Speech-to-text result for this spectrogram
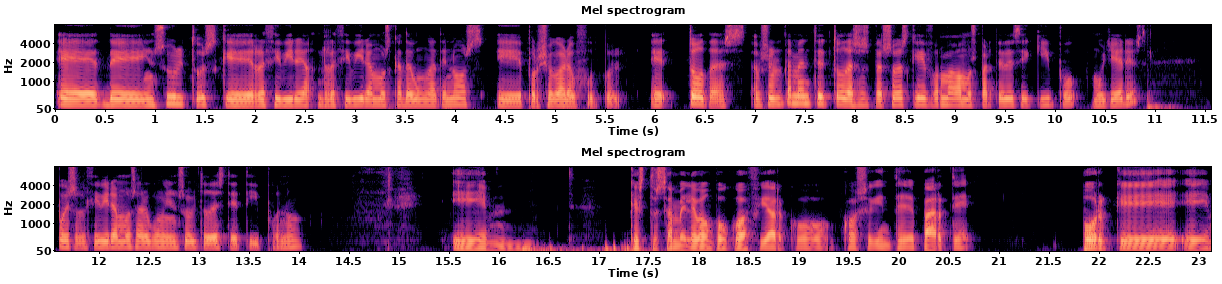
eh, de insultos que recibira, recibíramos cada unha de nós eh, por xogar ao fútbol. Eh, todas, absolutamente todas as persoas que formábamos parte dese equipo, mulleres, pois recibíramos algún insulto deste tipo, non? E, que isto xa me leva un pouco a fiar co, co seguinte parte, porque eh,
